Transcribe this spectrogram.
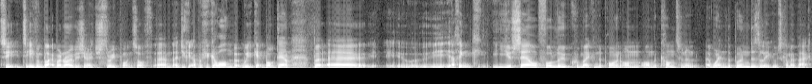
to, to even Blackburn Rovers, you know, just three points off. Um, and you, we could go on, but we'd get bogged down. But uh, I think yourself or Luke were making the point on on the continent when the Bundesliga was coming back.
